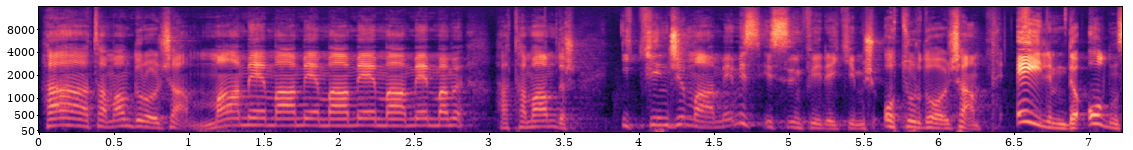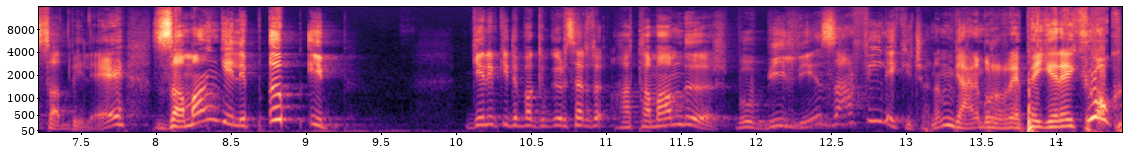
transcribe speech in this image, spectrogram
Ha tamamdır hocam. Mame mame mame mame mame. Ha tamamdır. İkinci mamemiz isim fiil ekiymiş. Oturdu hocam. Eğilimde olunsa bile zaman gelip ıp ip Gelip gidip bakıp görürsen ha tamamdır. Bu bildiğin zarf fiil eki canım. Yani bu rap'e gerek yok.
